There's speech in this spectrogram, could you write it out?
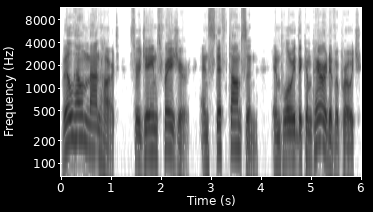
Wilhelm Mannhardt, Sir James Frazer, and Stith Thompson employed the comparative approach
